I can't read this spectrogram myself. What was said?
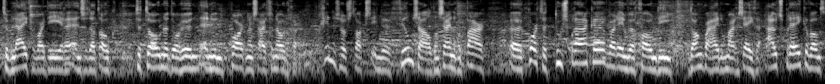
te blijven waarderen. En ze dat ook te tonen door hun en hun partners uit te nodigen. We beginnen zo straks in de filmzaal. Dan zijn er een paar korte toespraken waarin we gewoon die dankbaarheid nog maar eens even uitspreken. Want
